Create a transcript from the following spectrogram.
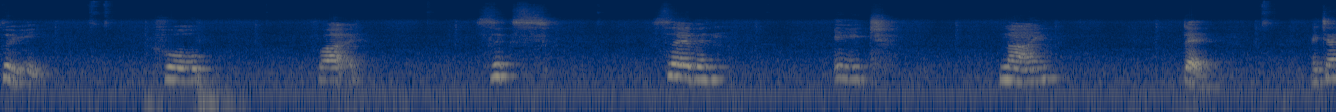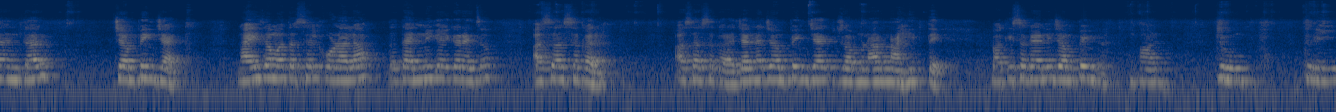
three four five six seven eight nine ten याच्यानंतर जम्पिंग जॅक नाही जमत असेल कोणाला तर त्यांनी काय करायचं? असं असं करा. असं असं करा. ज्यांना जम्पिंग जॅक जमणार नाहीत ते. बाकी सगळ्यांनी jumping one two three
